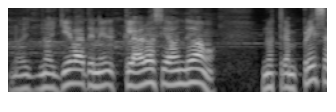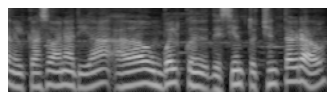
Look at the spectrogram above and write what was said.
Nos, lleva a tener claro hacia dónde vamos. Nuestra empresa, en el caso de Anátida, ha dado un vuelco de 180 grados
